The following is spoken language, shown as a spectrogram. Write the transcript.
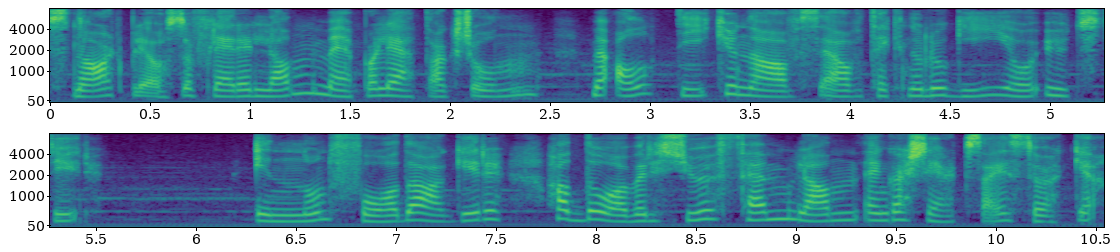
Snart ble også flere land med på leteaksjonen, med alt de kunne avse av teknologi og utstyr. Innen noen få dager hadde over 25 land engasjert seg i søket.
